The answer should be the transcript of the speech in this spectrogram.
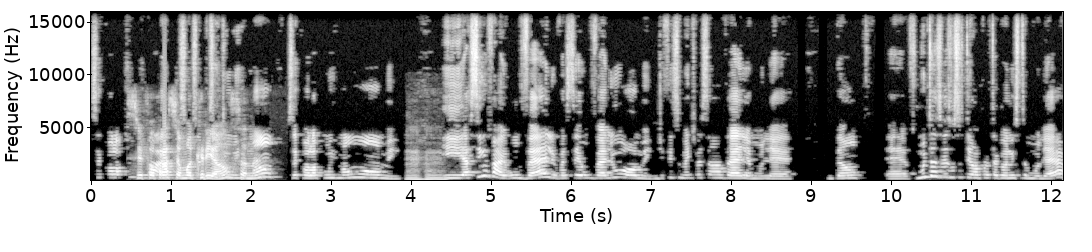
você coloca um Se pai. for para ser uma criança, um irmão, né? Você coloca um irmão um homem. Uhum. E assim vai. Um velho vai ser um velho homem. Dificilmente vai ser uma velha mulher. Então, é, muitas vezes você tem uma protagonista mulher,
